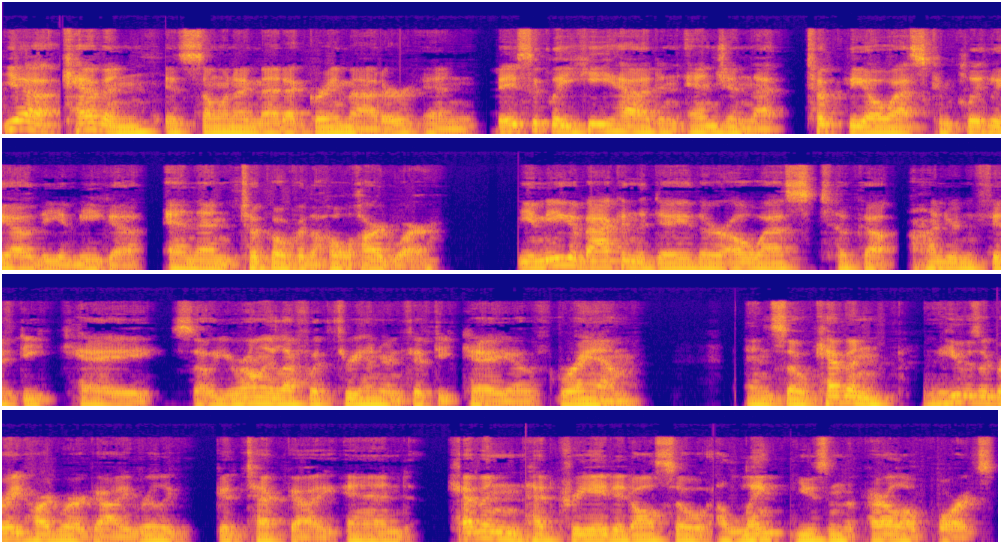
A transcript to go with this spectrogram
Yeah, Kevin is someone I met at Gray Matter, and basically he had an engine that took the OS completely out of the Amiga and then took over the whole hardware. The Amiga back in the day, their OS took up 150K, so you're only left with 350K of RAM. And so Kevin, he was a great hardware guy, really good tech guy. And Kevin had created also a link using the parallel ports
